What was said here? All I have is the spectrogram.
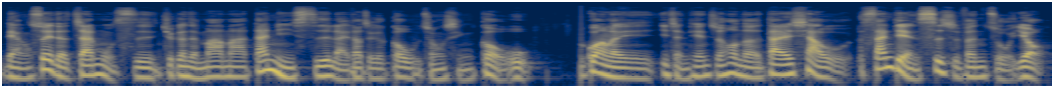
两岁的詹姆斯就跟着妈妈丹尼斯来到这个购物中心购物，逛了一整天之后呢，大约下午三点四十分左右，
